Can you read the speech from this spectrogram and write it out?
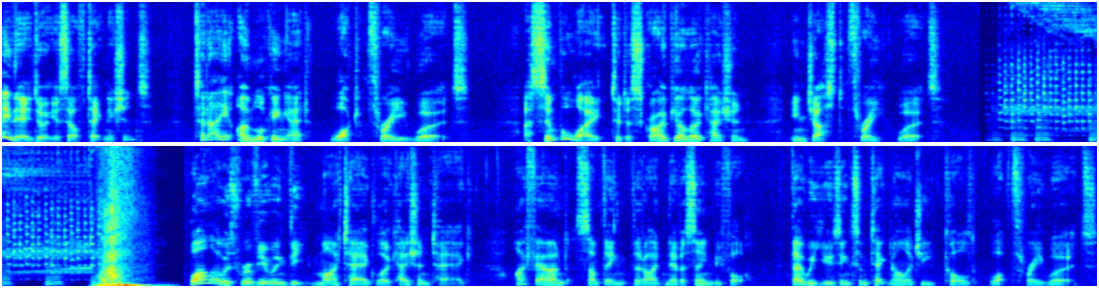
Hey there do-it-yourself technicians. Today I'm looking at what three words. A simple way to describe your location in just three words. While I was reviewing the MyTag location tag, I found something that I'd never seen before. They were using some technology called what three words,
